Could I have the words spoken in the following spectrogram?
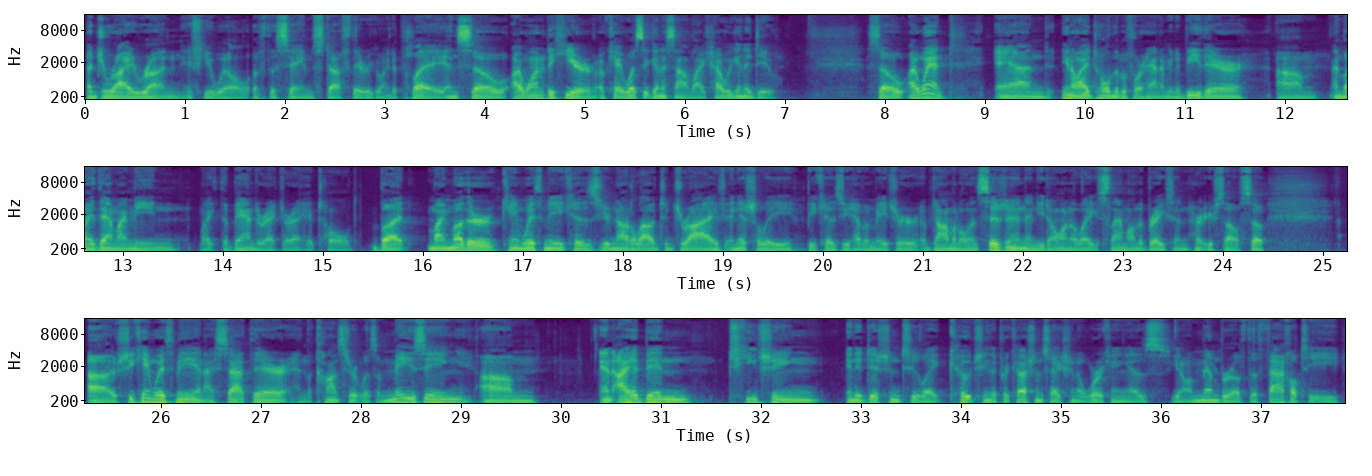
a dry run, if you will, of the same stuff they were going to play. And so I wanted to hear, okay, what's it going to sound like? How are we going to do? So I went, and you know, I told them beforehand I'm going to be there. Um, and by them, I mean like the band director I had told. But my mother came with me because you're not allowed to drive initially because you have a major abdominal incision and you don't want to like slam on the brakes and hurt yourself. So uh, she came with me, and I sat there, and the concert was amazing. Um, and I had been teaching in addition to like coaching the percussion section and working as you know a member of the faculty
